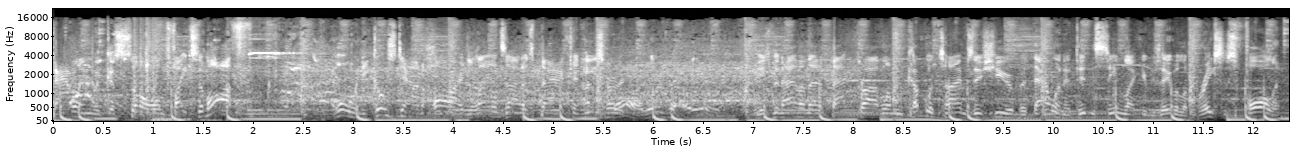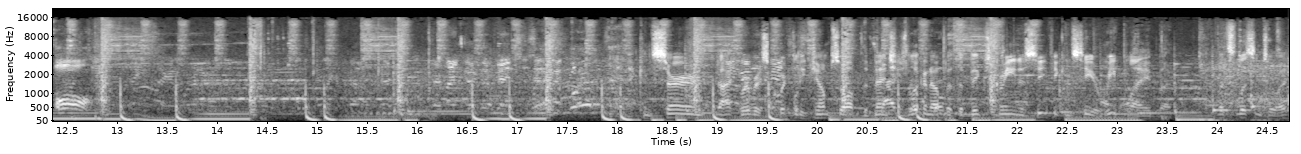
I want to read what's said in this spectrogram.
battling with Gasol and fights him off. Oh, and he goes down hard, lands on his back, and he's hurt. He's been having that back problem a couple of times this year, but that one it didn't seem like he was able to brace his fall at all. Concerned, Doc Rivers quickly jumps off the bench. He's looking up at the big screen to see if he can see a replay, but let's listen to it.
